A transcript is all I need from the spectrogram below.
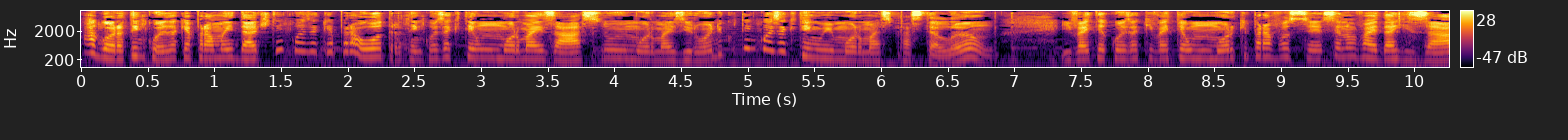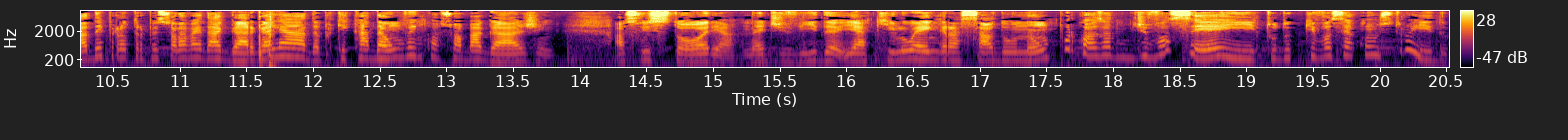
Agora, tem coisa que é para uma idade, tem coisa que é para outra. Tem coisa que tem um humor mais ácido, um humor mais irônico, tem coisa que tem um humor mais pastelão, e vai ter coisa que vai ter um humor que para você você não vai dar risada e para outra pessoa ela vai dar gargalhada, porque cada um vem com a sua bagagem, a sua história, né, de vida, e aquilo é engraçado ou não por causa de você e tudo que você é construído.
